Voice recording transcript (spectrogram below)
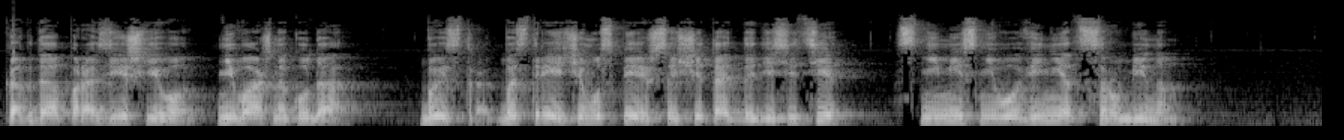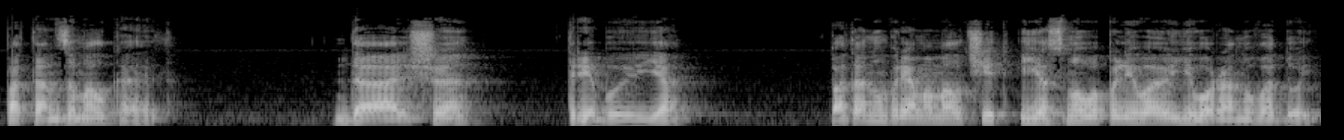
«Когда поразишь его, неважно куда, быстро, быстрее, чем успеешь сосчитать до десяти, сними с него венец с рубином». Потан замолкает. «Дальше», – требую я. Потан упрямо молчит, и я снова поливаю его рану водой.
